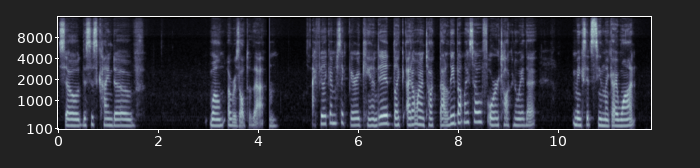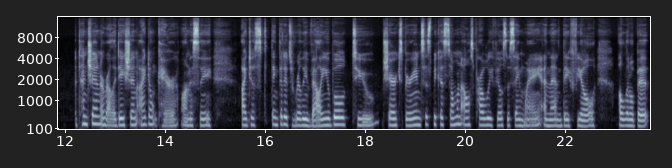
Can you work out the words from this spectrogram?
So this is kind of, well, a result of that. I feel like I'm just like very candid. Like I don't want to talk badly about myself or talk in a way that makes it seem like I want attention or validation. I don't care, honestly. I just think that it's really valuable to share experiences because someone else probably feels the same way and then they feel a little bit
